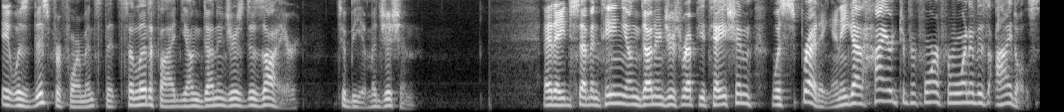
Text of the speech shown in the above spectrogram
It was this performance that solidified young Dunninger's desire to be a magician. At age 17, young Dunninger's reputation was spreading, and he got hired to perform for one of his idols,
